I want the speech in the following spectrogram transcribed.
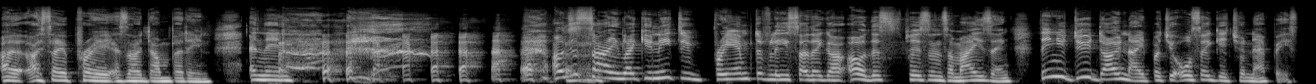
I, I say a prayer as I dump it in. And then I'm just saying, like, you need to preemptively so they go, oh, this person's amazing. Then you do donate, but you also get your nappies.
